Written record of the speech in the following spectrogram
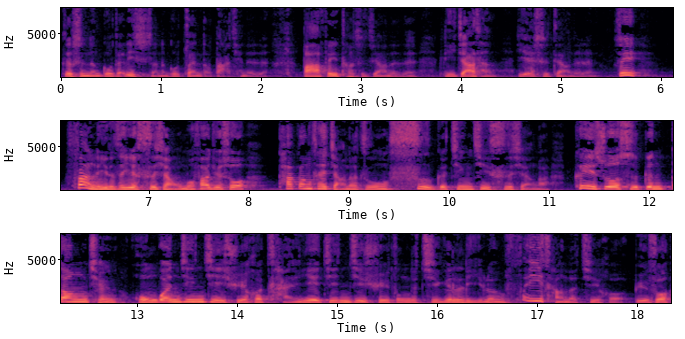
这是能够在历史上能够赚到大钱的人。巴菲特是这样的人，李嘉诚也是这样的人。所以，范蠡的这些思想，我们发觉说，他刚才讲的这种四个经济思想啊。可以说是跟当前宏观经济学和产业经济学中的几个理论非常的契合。比如说，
